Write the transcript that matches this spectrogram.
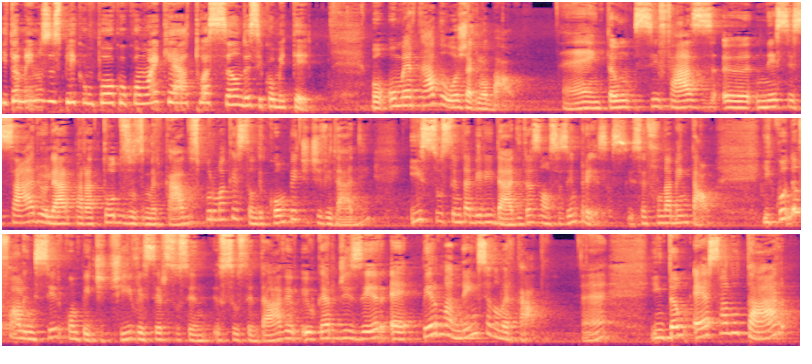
E também nos explica um pouco como é que é a atuação desse comitê. Bom, o mercado hoje é global. É, então, se faz uh, necessário olhar para todos os mercados por uma questão de competitividade e sustentabilidade das nossas empresas. Isso é fundamental. E quando eu falo em ser competitivo e ser sustentável, eu quero dizer é permanência no mercado. Né? Então, é salutar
